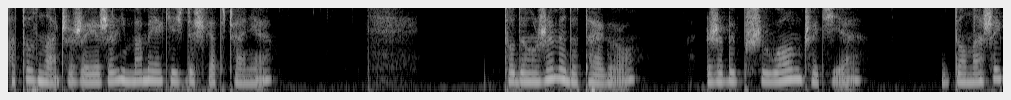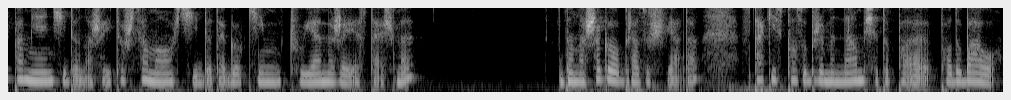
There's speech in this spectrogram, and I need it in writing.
A to znaczy, że jeżeli mamy jakieś doświadczenie, to dążymy do tego, żeby przyłączyć je do naszej pamięci, do naszej tożsamości, do tego, kim czujemy, że jesteśmy, do naszego obrazu świata, w taki sposób, żeby nam się to podobało,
